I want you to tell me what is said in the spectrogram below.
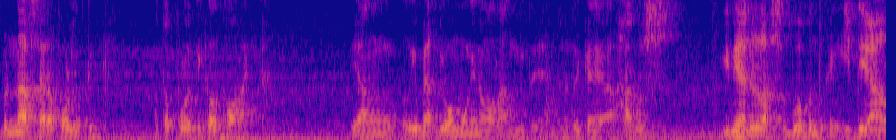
benar secara politik atau political correct yang lebih banyak diomongin orang gitu ya? Maksudnya kayak harus ini adalah sebuah bentuk yang ideal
